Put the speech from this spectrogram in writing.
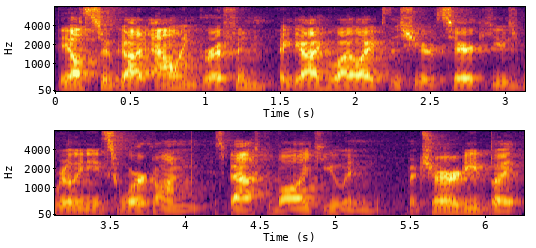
They also got Alan Griffin, a guy who I liked this year at Syracuse. Really needs to work on his basketball IQ and maturity, but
